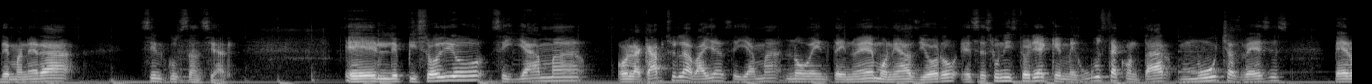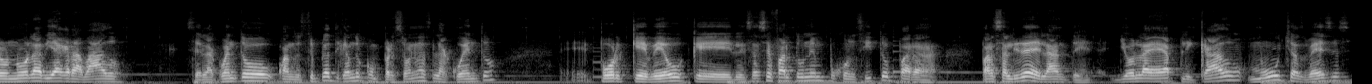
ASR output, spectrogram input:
de manera circunstancial. El episodio se llama, o la cápsula, vaya, se llama 99 monedas de oro. Esa es una historia que me gusta contar muchas veces, pero no la había grabado. Se la cuento cuando estoy platicando con personas, la cuento, eh, porque veo que les hace falta un empujoncito para, para salir adelante. Yo la he aplicado muchas veces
